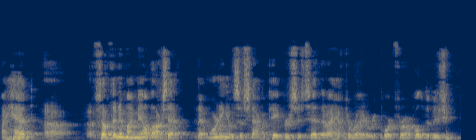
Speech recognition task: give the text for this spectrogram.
I had uh, something in my mailbox that that morning. It was a stack of papers that said that I have to write a report for our whole division,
